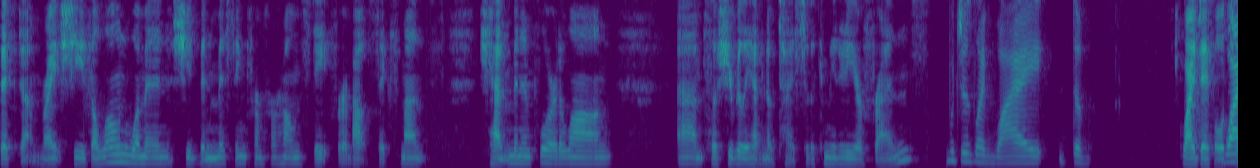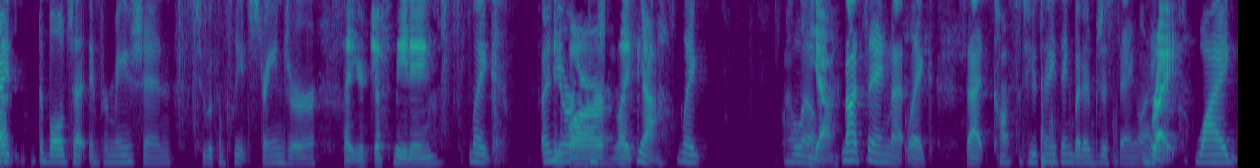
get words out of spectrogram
victim, right? She's a lone woman. She'd been missing from her home state for about six months. She hadn't been in Florida long. Um, so, she really had no ties to the community or friends. Which is like why the Why divulge why that, divulge that information to a complete stranger that you're just meeting like and in a you're bar? Like, yeah like hello Yeah. not saying that like that constitutes anything but i'm just saying like right. why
